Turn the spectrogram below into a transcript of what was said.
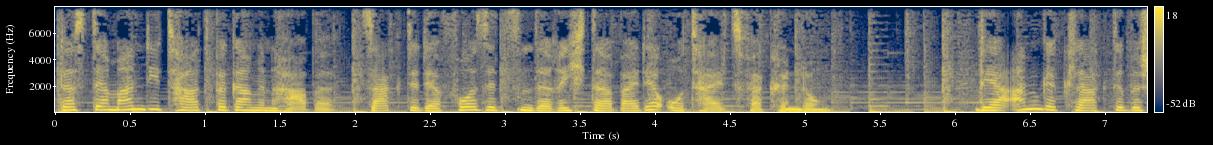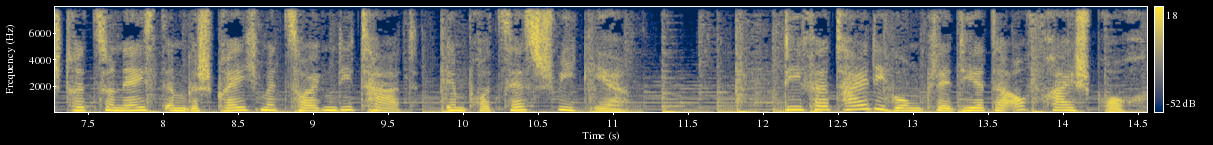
dass der Mann die Tat begangen habe, sagte der Vorsitzende Richter bei der Urteilsverkündung. Der Angeklagte bestritt zunächst im Gespräch mit Zeugen die Tat, im Prozess schwieg er. Die Verteidigung plädierte auf Freispruch.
